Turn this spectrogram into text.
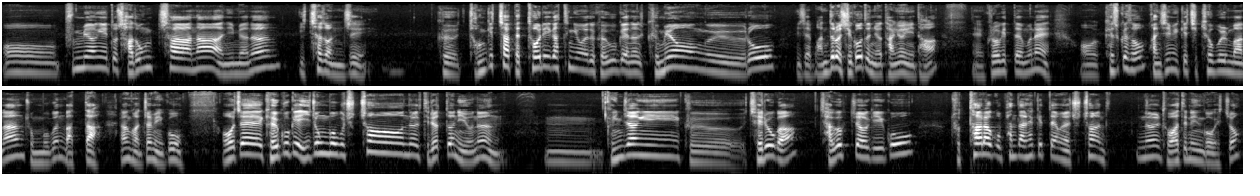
어, 분명히 또 자동차나 아니면은 2차 전지 그 전기차 배터리 같은 경우에도 결국에는 금형으로 이제 만들어지거든요. 당연히 다. 네, 그렇기 때문에 어, 계속해서 관심 있게 지켜볼 만한 종목은 맞다라는 관점이고 어제 결국에 이 종목을 추천을 드렸던 이유는 음, 굉장히 그 재료가 자극적이고 좋다라고 판단했기 때문에 추천을 도와드리는 거겠죠.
